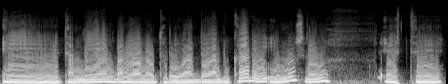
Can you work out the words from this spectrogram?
Eh, también bajo la autoridad de Al-Bukhari y Muslim este,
